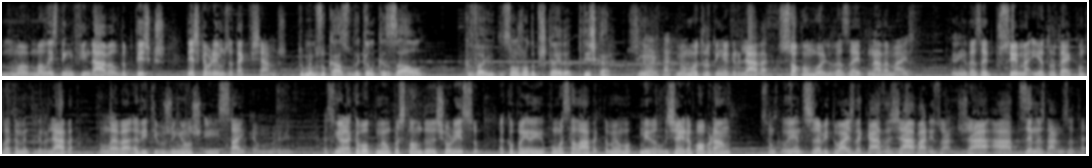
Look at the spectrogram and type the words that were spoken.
uma, uma lista infindável de petiscos desde que abrimos até que fechamos. Tomemos o caso daquele casal que veio de São João da Pesqueira petiscar. O senhor está a comer uma trutinha grelhada, só com molho de azeite, nada mais, um bocadinho de azeite por cima e a truta é completamente grelhada, não leva aditivos nenhums e sai, que é uma maravilha. A senhora acabou de comer um pastelão de chouriço, acompanhadinho com uma salada, que também é uma comida ligeira para o verão. São clientes habituais da casa já há vários anos, já há dezenas de anos até.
